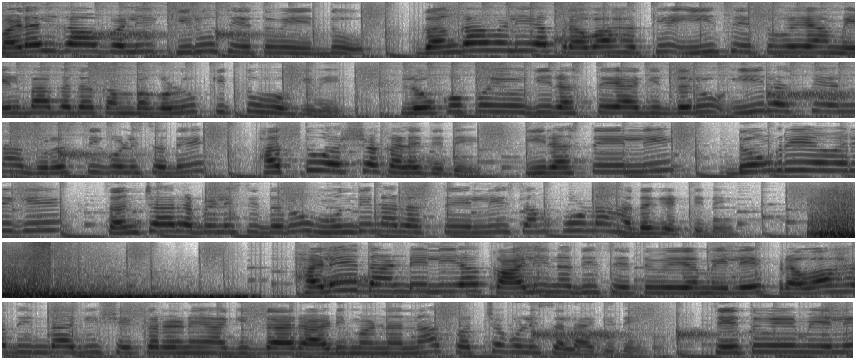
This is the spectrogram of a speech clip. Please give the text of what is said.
ಮಳಲ್ಗಾಂವ್ ಬಳಿ ಕಿರು ಸೇತುವೆ ಇದ್ದು, ಗಂಗಾವಳಿಯ ಪ್ರವಾಹಕ್ಕೆ ಈ ಸೇತುವೆಯ ಮೇಲ್ಭಾಗದ ಕಂಬಗಳು ಕಿತ್ತು ಹೋಗಿವೆ. ಲೋಕೋಪಯೋಗಿ ರಸ್ತೆಯಾಗಿದ್ದರೂ ಈ ರಸ್ತೆಯನ್ನ ದುರಸ್ತಿಗೊಳಿಸದೆ ಹತ್ತು ವರ್ಷ ಕಳೆದಿದೆ. ಈ ರಸ್ತೆಯಲ್ಲಿ ಡೋಂಗ್ರಿಯವರಿಗೆ ಸಂಚಾರ ಬೆಳೆಸಿದರೂ ಮುಂದಿನ ರಸ್ತೆಯಲ್ಲಿ ಸಂಪೂರ್ಣ ಹದಗೆಟ್ಟಿದೆ. ಹಳೆ ದಾಂಡೇಲಿಯ ಕಾಳಿ ನದಿ ಸೇತುವೆಯ ಮೇಲೆ ಪ್ರವಾಹದಿಂದಾಗಿ ಶೇಖರಣೆಯಾಗಿದ್ದ ರಾಡಿ ಮಣ್ಣನ್ನು ಸ್ವಚ್ಛಗೊಳಿಸಲಾಗಿದೆ. ಸೇತುವೆಯ ಮೇಲೆ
